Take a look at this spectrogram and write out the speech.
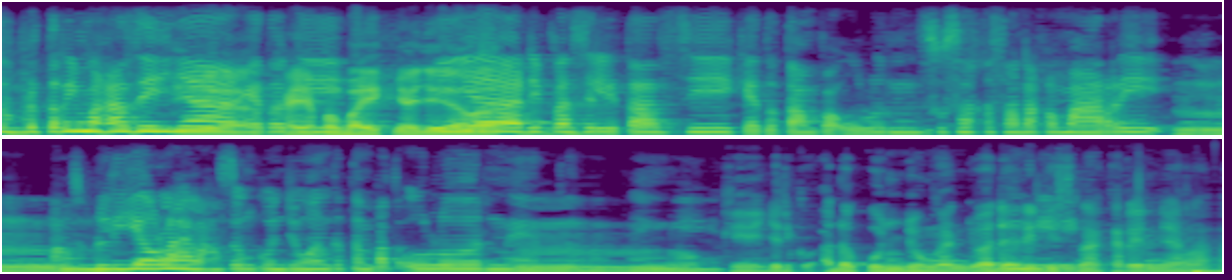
berterima kasihnya Iya, gitu kayak di pebaiknya aja ya iya difasilitasi kayak tuh tanpa ulun susah ke sana kemari Mm-mm. langsung beliau lah langsung kunjungan ke tempat ulun gitu Hmm. Oke, jadi kok ada kunjungan juga dari. Disnakerin ya lah.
